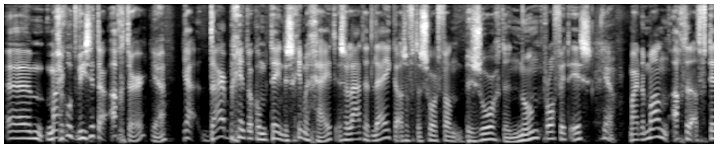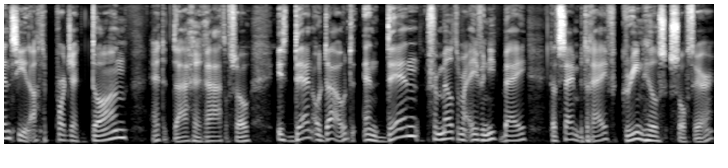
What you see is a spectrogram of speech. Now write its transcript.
Ehm, maar goed, wie zit daarachter? Ja. Ja, daar begint ook al meteen de schimmigheid. Ze laten het lijken alsof het een soort van bezorgde non-profit is. Ja. Maar de man achter de advertentie en achter Project Dawn, hè, de dageraad of zo, is Dan O'Dowd. En Dan vermeldt er maar even niet bij dat zijn bedrijf, Green Hills Software,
